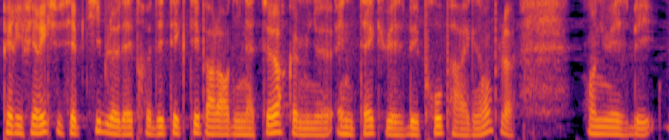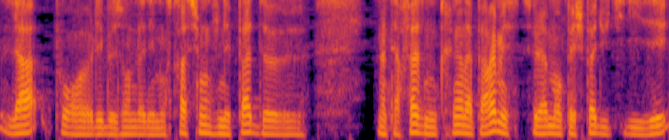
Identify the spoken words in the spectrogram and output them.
périphériques susceptibles d'être détectés par l'ordinateur, comme une NTEC USB Pro par exemple, en USB. Là, pour euh, les besoins de la démonstration, je n'ai pas de l'interface, donc rien n'apparaît, mais cela ne m'empêche pas d'utiliser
